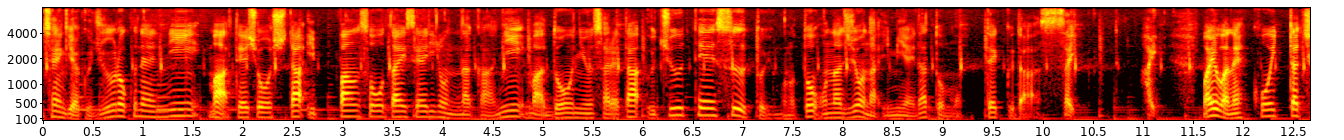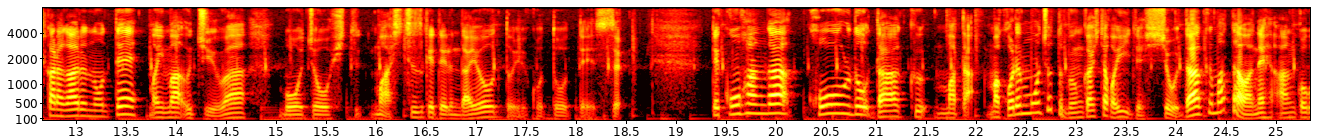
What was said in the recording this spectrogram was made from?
1916年に、まあ、提唱した一般相対性理論の中に、まあ、導入された宇宙定数というものと同じような意味合いだと思ってください。はいまあ、要はね、こういった力があるので、まあ、今宇宙は膨張し,、まあ、し続けてるんだよということです。で、後半がコールドダークマター。まあ、これもちょっと分解した方がいいでしょう。ダークマターはね、暗黒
